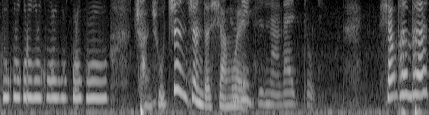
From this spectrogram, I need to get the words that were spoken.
咕噜咕噜咕噜咕噜咕噜咕噜咕噜，传出阵阵的香味。一直拿来煮，香喷喷，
